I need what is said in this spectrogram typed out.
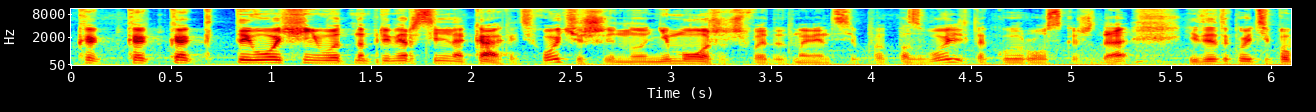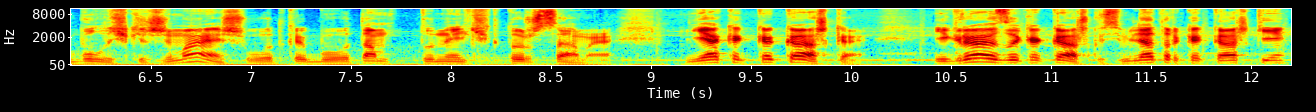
как, как, как ты очень вот, например, сильно какать хочешь, но не можешь в этот момент себе позволить такую роскошь, да? И ты такой, типа, булочки сжимаешь, вот как бы вот там туннельчик то же самое. Я как какашка. Играю за какашку. Симулятор какашки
